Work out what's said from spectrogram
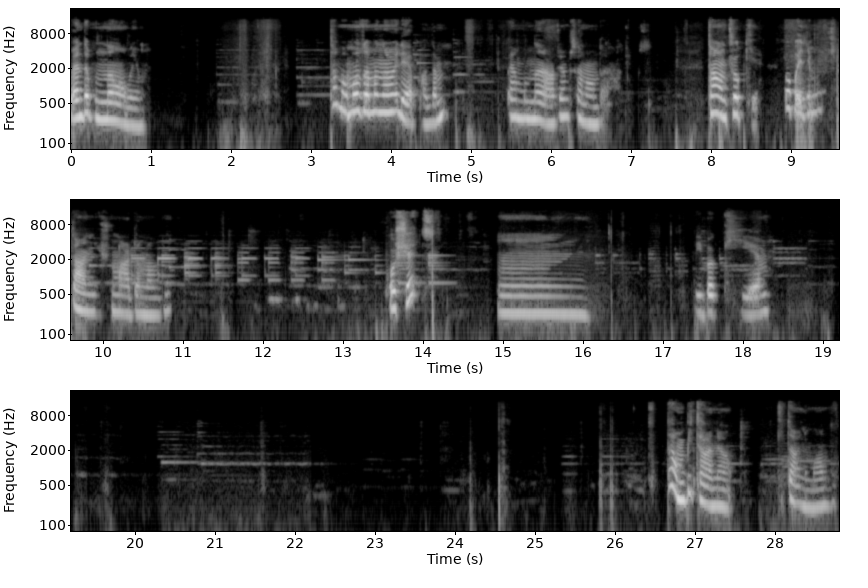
Ben de bundan alayım. Tamam o zaman öyle yapalım. Ben bundan alacağım sen ondan alacaksın. Tamam çok iyi. Babacığım iki tane şunlardan alayım. Poşet. Hmm. Bir bakayım. Tamam bir tane. İki tane mi alalım?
